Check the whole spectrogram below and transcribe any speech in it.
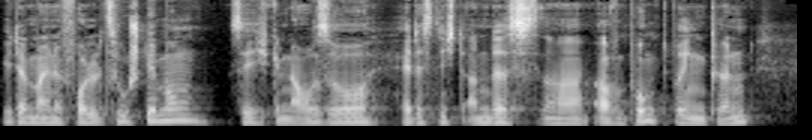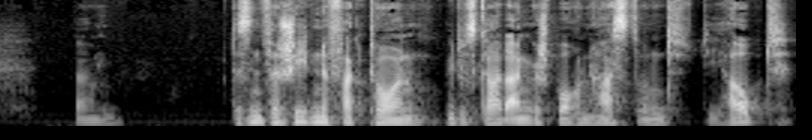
wieder meine volle Zustimmung, sehe ich genauso, hätte es nicht anders äh, auf den Punkt bringen können. Ähm, das sind verschiedene Faktoren, wie du es gerade angesprochen hast. Und die Haupt-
